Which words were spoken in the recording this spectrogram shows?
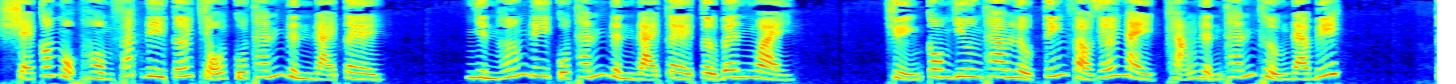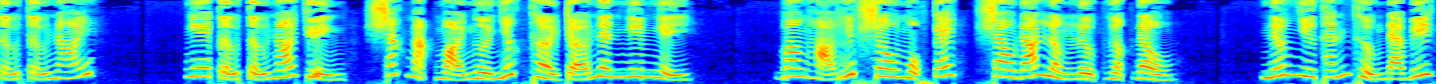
Sẽ có một hồn phát đi tới chỗ của thánh đình đại tề. Nhìn hướng đi của thánh đình đại tề từ bên ngoài. Chuyện công dương thao lược tiến vào giới này khẳng định thánh thượng đã biết. Tử tử nói. Nghe tử tử nói chuyện, sắc mặt mọi người nhất thời trở nên nghiêm nghị. Bon họ hít sâu một cái, sau đó lần lượt gật đầu. Nếu như thánh thượng đã biết,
